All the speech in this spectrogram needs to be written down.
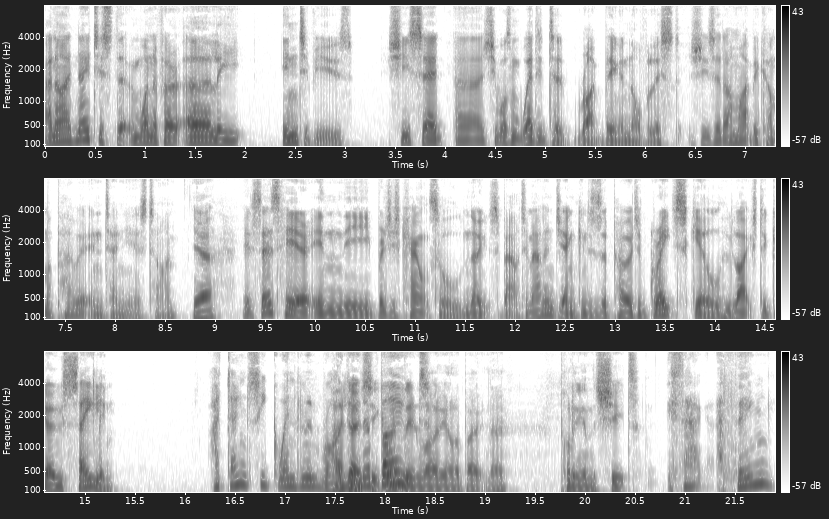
And I noticed that in one of her early interviews, she said uh, she wasn't wedded to write, being a novelist. She said, I might become a poet in 10 years' time. Yeah. It says here in the British Council notes about him Alan Jenkins is a poet of great skill who likes to go sailing. I don't see Gwendoline Riley I don't see boat. Gwendoline Riley on a boat. No, pulling in the sheet. Is that a thing?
